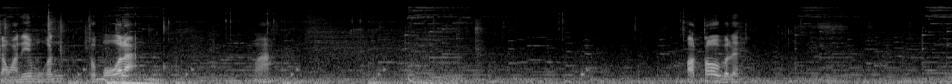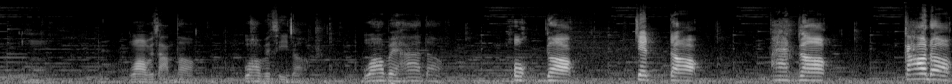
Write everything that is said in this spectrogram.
จังหวะนี้ผมก็โทโบละมาออโต้ไปเลยว้าวไปสามดอกว้าวไปสี่ดอกว้าวไปห้าดอกหกดอกเจ็ดดอกแปดดอกเก้าดอก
